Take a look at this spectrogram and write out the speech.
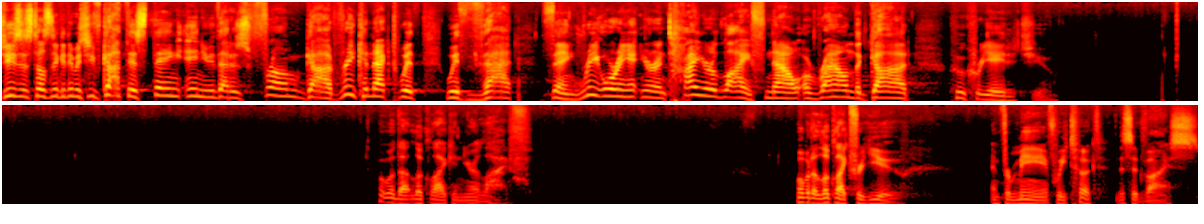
Jesus tells Nicodemus, You've got this thing in you that is from God. Reconnect with, with that thing. Reorient your entire life now around the God who created you. What would that look like in your life? What would it look like for you and for me if we took this advice?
